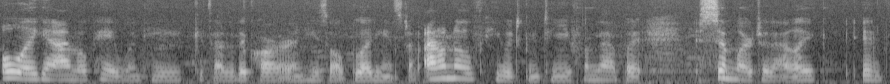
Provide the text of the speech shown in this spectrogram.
oh, like, and I'm okay when he gets out of the car and he's all bloody and stuff. I don't know if he would continue from that, but similar to that, like, it's,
